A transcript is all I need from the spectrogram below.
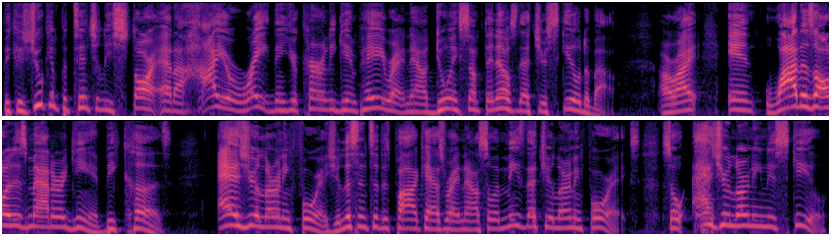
because you can potentially start at a higher rate than you're currently getting paid right now doing something else that you're skilled about. All right. And why does all of this matter again? Because as you're learning Forex, you're listening to this podcast right now. So it means that you're learning Forex. So as you're learning this skill,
